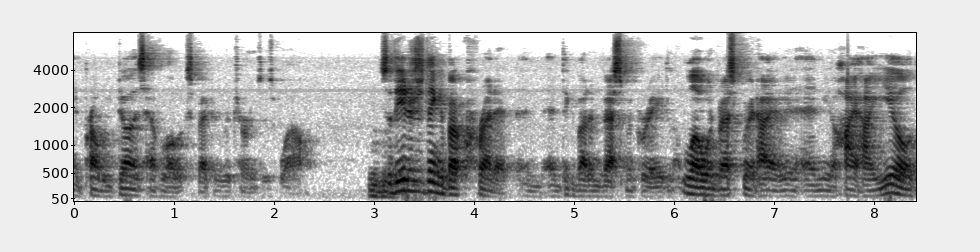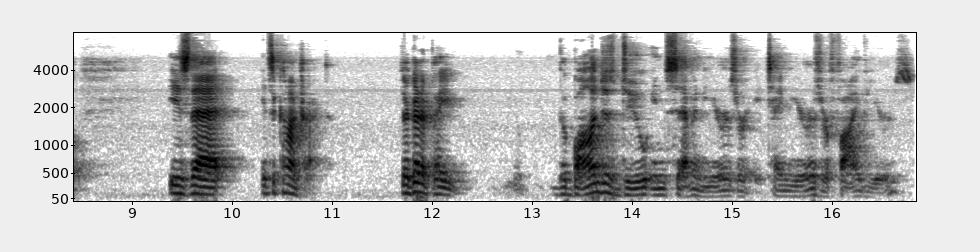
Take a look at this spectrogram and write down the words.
and probably does have low expected returns as well. Mm-hmm. So the interesting thing about credit and, and think about investment grade, low investment grade, high and you know high high yield, is that it's a contract. They're going to pay. The bond is due in seven years or ten years or five years,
